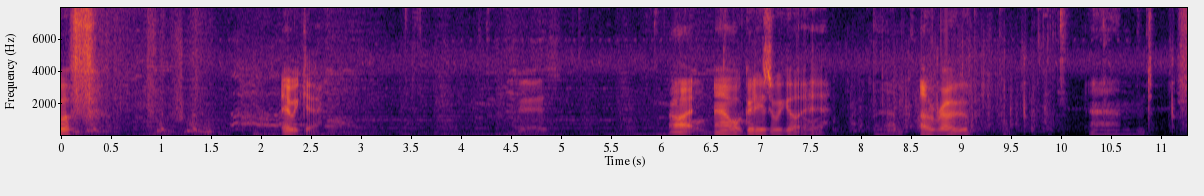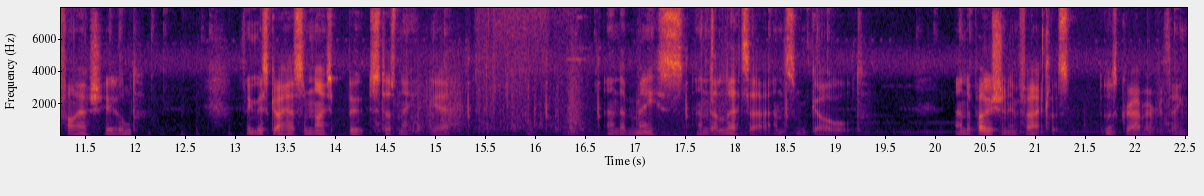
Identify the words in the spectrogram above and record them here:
Woof. There we go. Alright, now what goodies have we got here? Um, a robe and fire shield. I think this guy has some nice boots, doesn't he? Yeah. and a mace and a letter and some gold and a potion. In fact, let's let's grab everything,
